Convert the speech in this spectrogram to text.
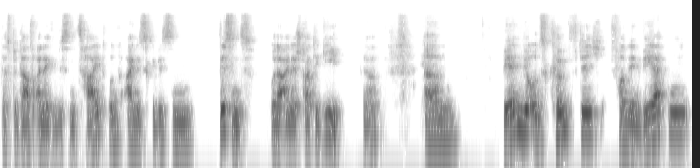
das bedarf einer gewissen Zeit und eines gewissen Wissens oder einer Strategie. Ja. Ähm, werden wir uns künftig von den Werten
